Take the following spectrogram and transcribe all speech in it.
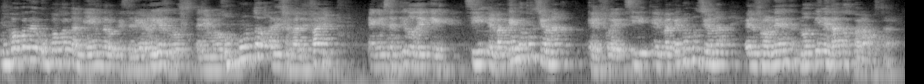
Un poco, de, un poco también de lo que sería riesgos, tenemos un punto adicional de fallo, en el sentido de que si el backend no funciona, el, si el backend no funciona, el frontend no tiene datos para mostrar.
